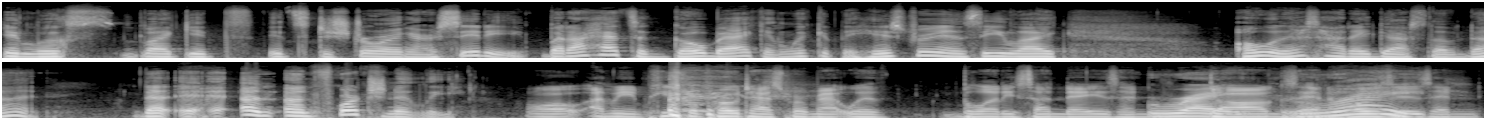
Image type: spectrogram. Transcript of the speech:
It looks like it's it's destroying our city. But i had to go back and look at the history and see like oh that's how they got stuff done. That uh, unfortunately. Well, I mean, peaceful protests were met with bloody Sundays and Right, dogs and right. hoses and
